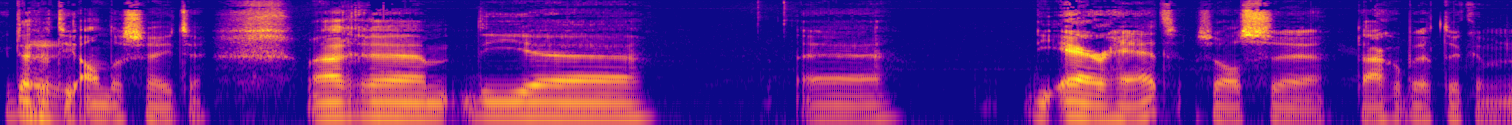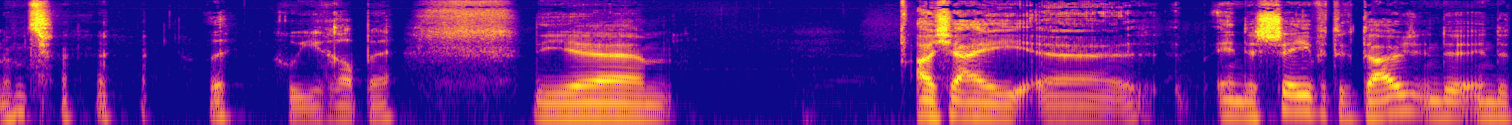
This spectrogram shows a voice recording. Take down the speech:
ik dacht dat die anders heette. Maar ehm, die, eh, eh, die Airhead, zoals eh Dagobert Duck hem noemt. Goeie grap, hè? Die, ehm, als jij eh, in de 70.000, in de, in de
